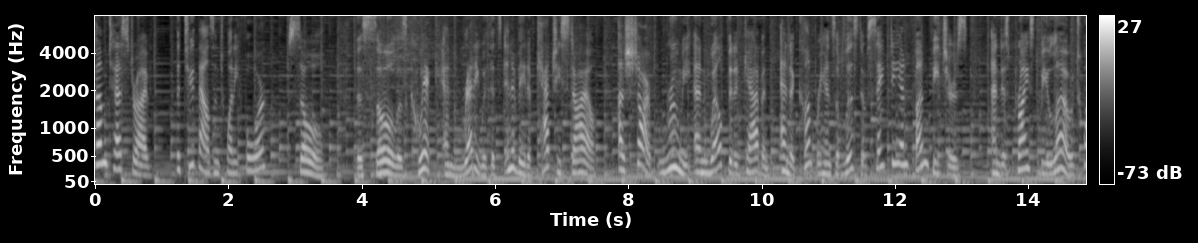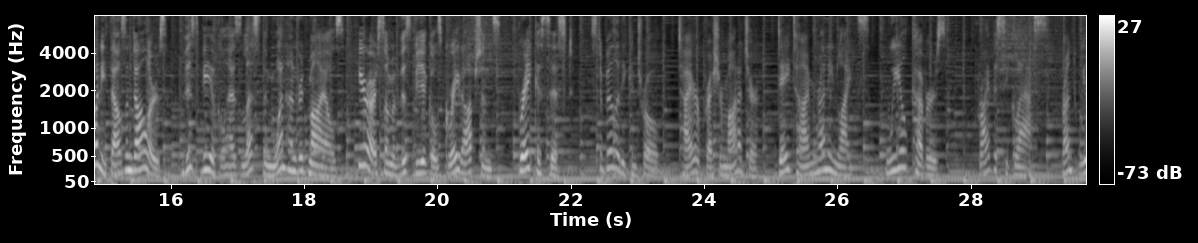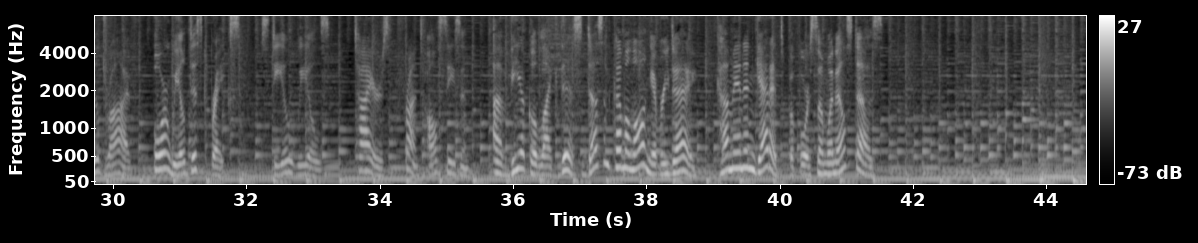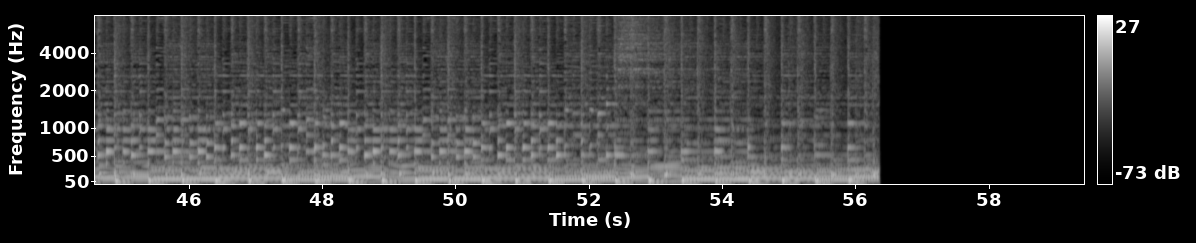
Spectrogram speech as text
Come test drive the 2024 Soul. The Soul is quick and ready with its innovative, catchy style, a sharp, roomy, and well-fitted cabin, and a comprehensive list of safety and fun features, and is priced below $20,000. This vehicle has less than 100 miles. Here are some of this vehicle's great options. Brake assist, stability control, tire pressure monitor, daytime running lights, wheel covers, privacy glass, front wheel drive, four wheel disc brakes, steel wheels, tires, front all season. A vehicle like this doesn't come along every day. Come in and get it before someone else does.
